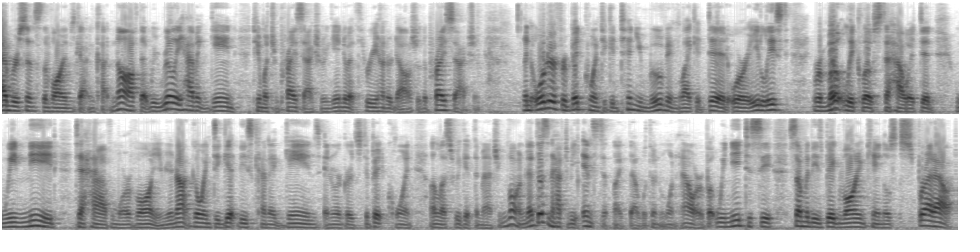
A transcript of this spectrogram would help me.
ever since the volume's gotten cut off that we really haven't gained too much in price action. We gained about $300 of the price action in order for Bitcoin to continue moving like it did, or at least remotely close to how it did, we need to have more volume. You're not going to get these kind of gains in regards to Bitcoin unless we get the matching volume. That doesn't have to be instant like that within one hour, but we need to see some of these big volume candles spread out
